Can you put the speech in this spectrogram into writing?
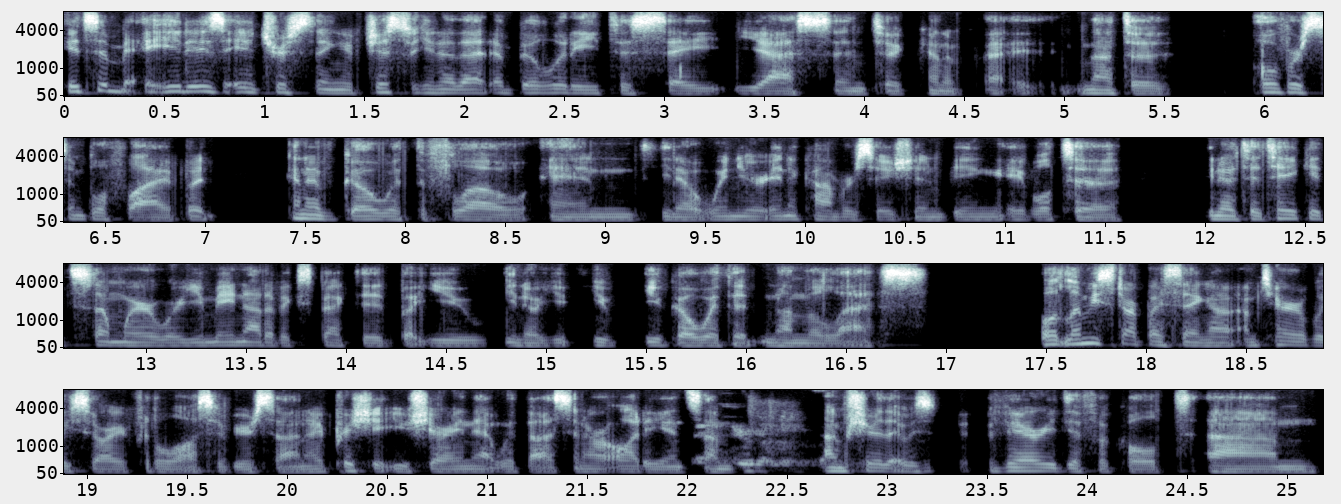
it's it is interesting if just you know that ability to say yes and to kind of uh, not to oversimplify, but kind of go with the flow. And you know when you're in a conversation, being able to you know to take it somewhere where you may not have expected, but you you know you you you go with it nonetheless. Well, let me start by saying I'm terribly sorry for the loss of your son. I appreciate you sharing that with us and our audience. I'm, I'm sure that was very difficult. Um,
